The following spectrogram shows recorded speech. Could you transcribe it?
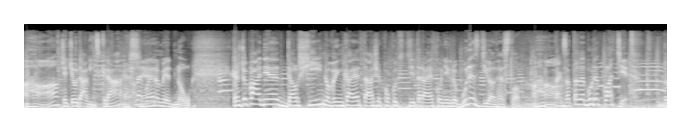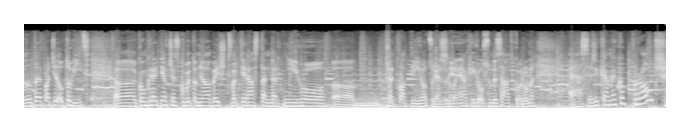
Aha, že ti ho dá víckrát, Jasně. nebo jenom jednou. Každopádně další novinka je ta, že pokud ti teda jako někdo bude sdílet heslo, Aha. tak za tebe bude platit. Za tebe platit o to víc. Uh, konkrétně v Česku by to měla být čtvrtina standardního um, předplatného, což Jasně. je zhruba nějakých 80 korun. A já si říkám, jako proč?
